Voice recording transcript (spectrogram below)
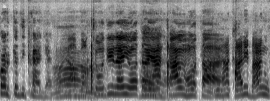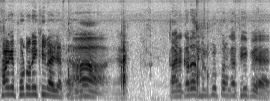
करके दिखाया जाता है। यहाँ बकचोदी नहीं होता यहाँ काम होता है। यहाँ खाली भाँग उखाड़ के फ़ोटो नहीं खिंचवाया जाता। हाँ बिल्कुल प्रगति पे है।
